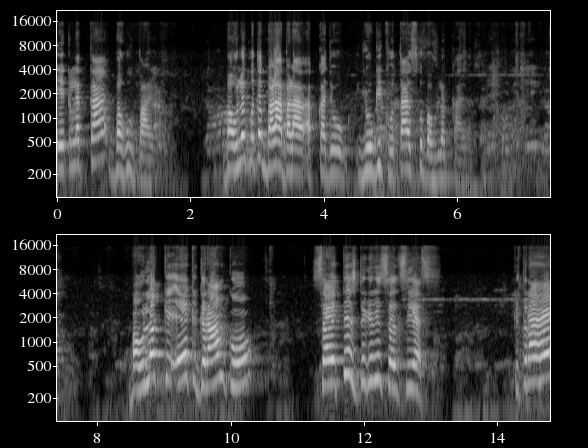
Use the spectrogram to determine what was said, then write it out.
एकलक का बहु पार्ट बहुलक मतलब बड़ा बड़ा, आपका जो यौगिक होता है, उसको बहुलक कहा जाता है। बहुलक के एक ग्राम को सैंतीस डिग्री सेल्सियस, कितना है?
